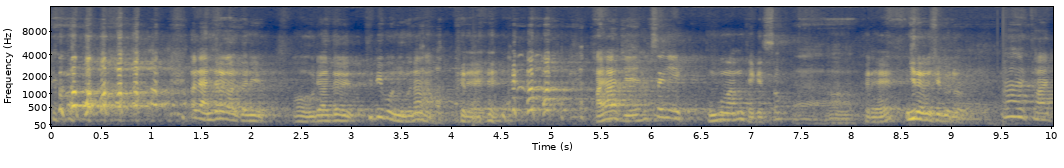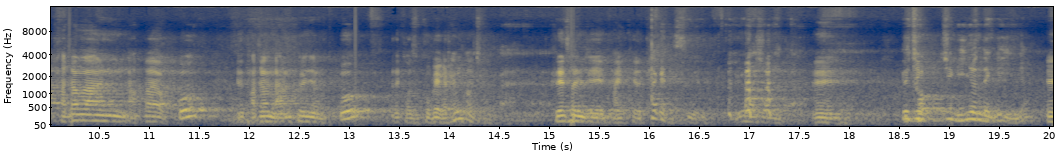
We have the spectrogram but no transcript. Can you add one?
빨리 안 들어가더니 어 우리 아들 TV 보는구나. 그래. 봐야지. 학생이 궁금하면 되겠어? 아. 어 그래. 이런 식으로. 아, 다 다정한 아빠였고 다정한 남편이었고 그래서 거기서 고백을 한 거죠 그래서 이제 바이크를 타게 됐습니다 훌륭하십니다. 네. 그 지금, 지금 2년 된게 2년? 네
